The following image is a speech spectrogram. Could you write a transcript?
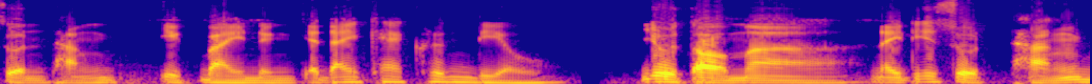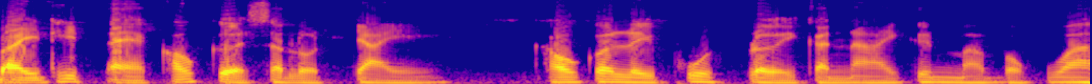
ส่วนถังอีกใบหนึ่งจะได้แค่ครึ่งเดียว อยู่ต่อมาในที่สุดถังใบที่แตกเขาเกิดสลดใจ เขาก็เลยพูดเปรยกับนายขึ้นมาบอกว่า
